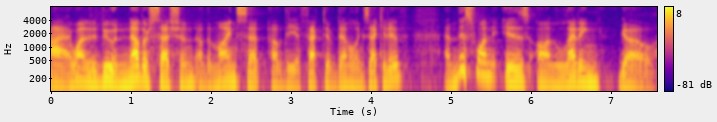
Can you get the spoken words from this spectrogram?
Hi, I wanted to do another session of the mindset of the effective dental executive, and this one is on letting go.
